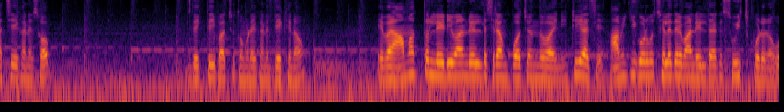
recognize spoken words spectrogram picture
আছে এখানে সব। দেখতেই পাচ্ছ তোমরা এখানে দেখে নাও। এবার আমার তো লেডি বান্ডেলটা সেরকম পছন্দ হয়নি, ঠিক আছে? আমি কি করব? ছেলেদের বান্ডেলটাকে সুইচ করে নেব।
